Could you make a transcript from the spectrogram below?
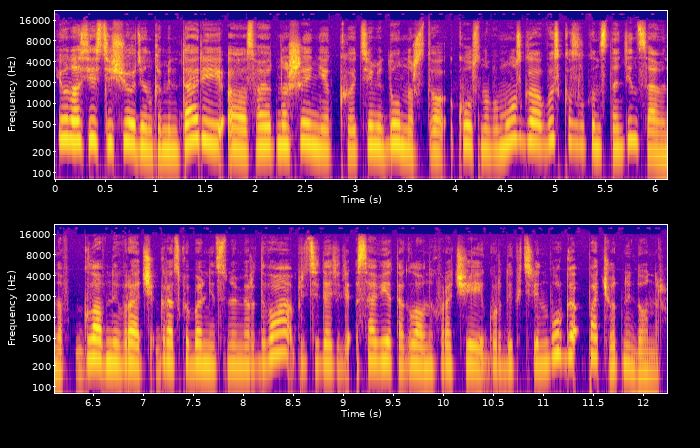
И у нас есть еще один комментарий. А, Свое отношение к теме донорства костного мозга высказал Константин Константин Савинов, главный врач городской больницы номер два, председатель Совета главных врачей города Екатеринбурга, почетный донор.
